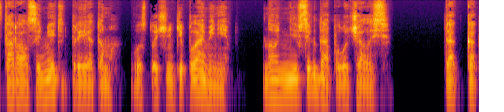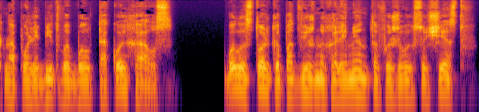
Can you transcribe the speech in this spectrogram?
Старался метить при этом в источники пламени, но не всегда получалось, так как на поле битвы был такой хаос. Было столько подвижных элементов и живых существ.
